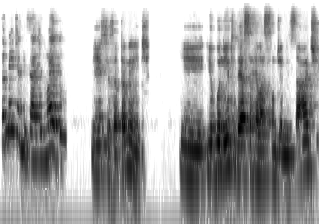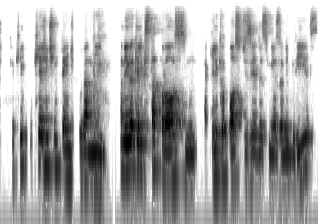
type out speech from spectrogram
também de amizade, não é, Edu? Isso, exatamente. E, e o bonito dessa relação de amizade o que, o que a gente entende por amigo? Amigo é aquele que está próximo, aquele que eu posso dizer das minhas alegrias,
